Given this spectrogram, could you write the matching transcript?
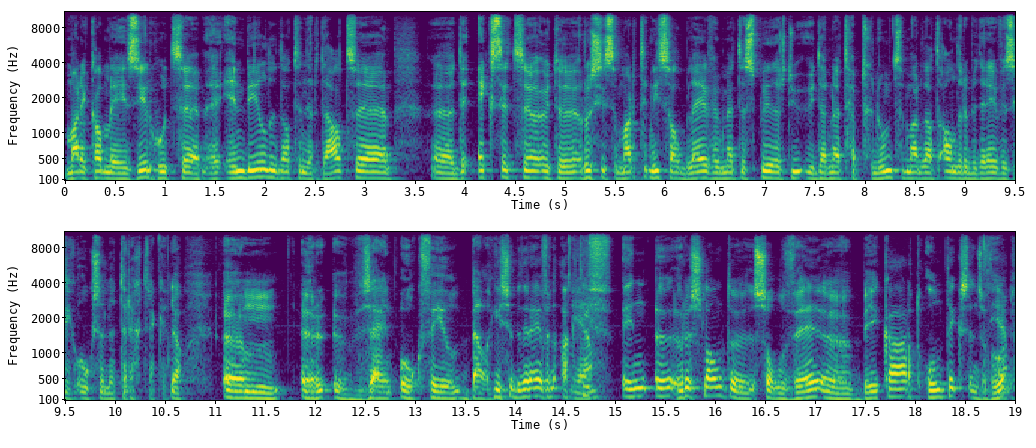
Maar ik kan mij zeer goed eh, inbeelden dat inderdaad eh, eh, de exit uit de Russische markt niet zal blijven met de spelers die u daarnet hebt genoemd, maar dat andere bedrijven zich ook zullen terugtrekken. Ja. Ehm, er zijn ook veel Belgische bedrijven actief in Rusland. Solvay, eh B-Kaart, Ontex enzovoort.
